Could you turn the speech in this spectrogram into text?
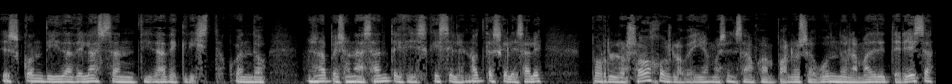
escondida de la santidad de Cristo. Cuando es una persona santa dices que se le nota, es que le sale por los ojos, lo veíamos en San Juan Pablo II, en la Madre Teresa,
